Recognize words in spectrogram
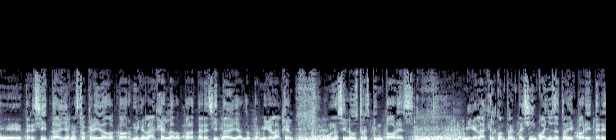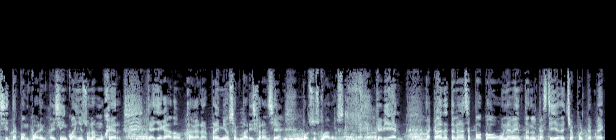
eh, Teresita y a nuestro querido doctor Miguel Ángel, la doctora Teresita y al doctor Miguel Ángel, unos ilustres pintores. Miguel Ángel con 35 años de trayectoria y Teresita con 45 años, una mujer que ha llegado a ganar premios en París, Francia, por sus cuadros. Qué bien, acaban de tener hace poco un evento en el castillo de Chapultepec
